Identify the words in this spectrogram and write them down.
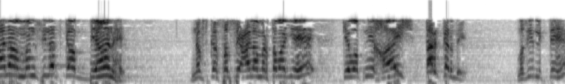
اعلی منزلت کا بیان ہے۔ نفس کا سب سے اعلی مرتبہ یہ ہے کہ وہ اپنی خواہش ترک کر دے۔ مزید لکھتے ہیں۔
